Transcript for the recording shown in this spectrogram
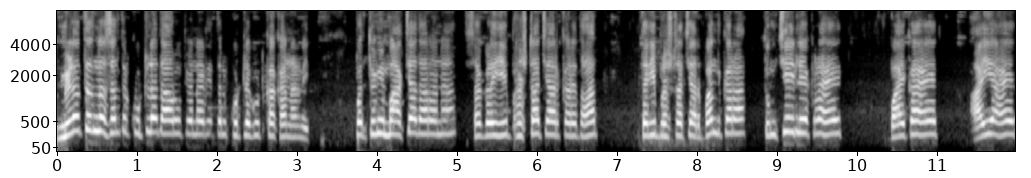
मिळतच नसेल तर कुठलं दारू पिणार नाही तर कुठले गुटखा खाणार नाही पण तुम्ही मागच्या दारानं सगळे ही भ्रष्टाचार करत आहात तर ही भ्रष्टाचार बंद करा. तुमची लेकरं आहेत बायका आहेत आई आहेत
